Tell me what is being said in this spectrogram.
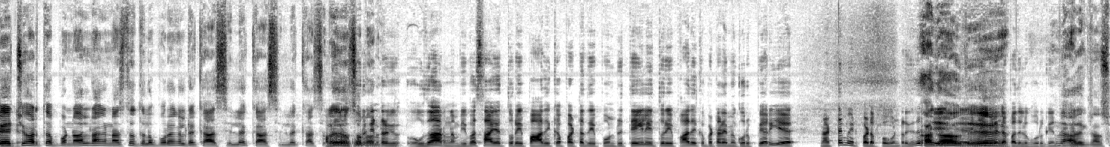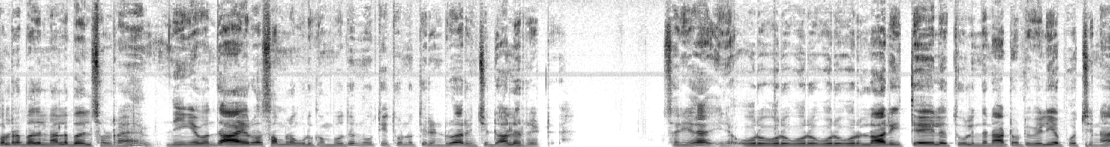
பேச்சுவார்த்தை பண்ணாலும் நாங்கள் நஷ்டத்தில் போகிறோம் எங்கள்கிட்ட காசு இல்லை காசு இல்லை காசு இல்லை. வி- உதாரணம் விவசாயத்துறை பாதிக்கப்பட்டதை போன்று தேயிலைத்துறை பாதிக்கப்பட்டால் நமக்கு ஒரு பெரிய நட்டம் ஏற்பட போகின்றது. அதாவது- பதில் கூறுகின்ற அதுக்கு நான் சொல்கிற பதில் நல்ல பதில் சொல்கிறேன் நீங்கள் வந்து ஆயிரம் ரூபா சம்பளம் கொடுக்கும்போது நூற்றி தொண்ணூற்றி ரெண்டு ரூபா இருந்துச்சு டாலர் ரேட்டு சரியா? ஒரு ஒரு ஒரு ஒரு ஒரு லாரி தேயிலை தூள் இந்த நாட்டை விட்டு வெளியே போச்சுன்னா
